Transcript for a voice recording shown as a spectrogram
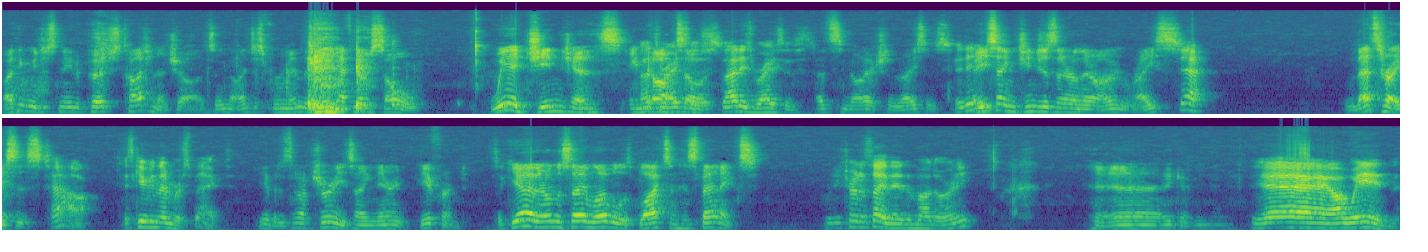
I think we just need to purchase Titanite shards, and I just remembered we have no soul. We are gingers in that's Dark racist. Souls. That is racist. That's not actually racist. It Are you saying gingers are on their own race? Yeah. Well, that's racist. How? It's giving them respect. Yeah, but it's not true. You're saying they're different. It's like, yeah, they're on the same level as blacks and Hispanics. What are you trying to say? They're the minority. Yeah, you got me there. Yeah, I win.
